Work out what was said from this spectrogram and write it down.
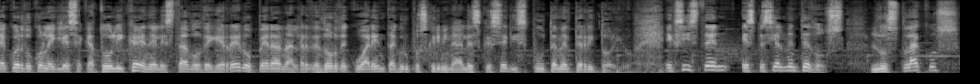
De acuerdo con la Iglesia Católica, en el estado de Guerrero operan alrededor de 40 grupos criminales que se disputan el territorio. Existen especialmente dos, los tlacos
